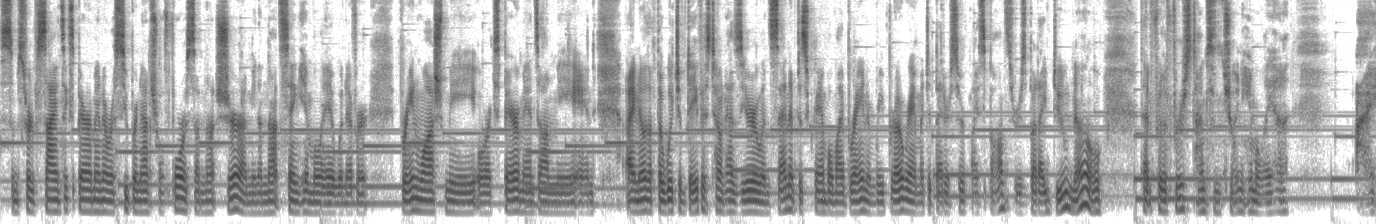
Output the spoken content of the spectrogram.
some sort of science experiment or a supernatural force. I'm not sure. I mean, I'm not saying Himalaya would ever brainwash me or experiment on me, and I know that the Witch of Davistown has zero incentive to scramble my brain and reprogram it to better serve my sponsors. But I do know that for the first time since joining Himalaya, I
